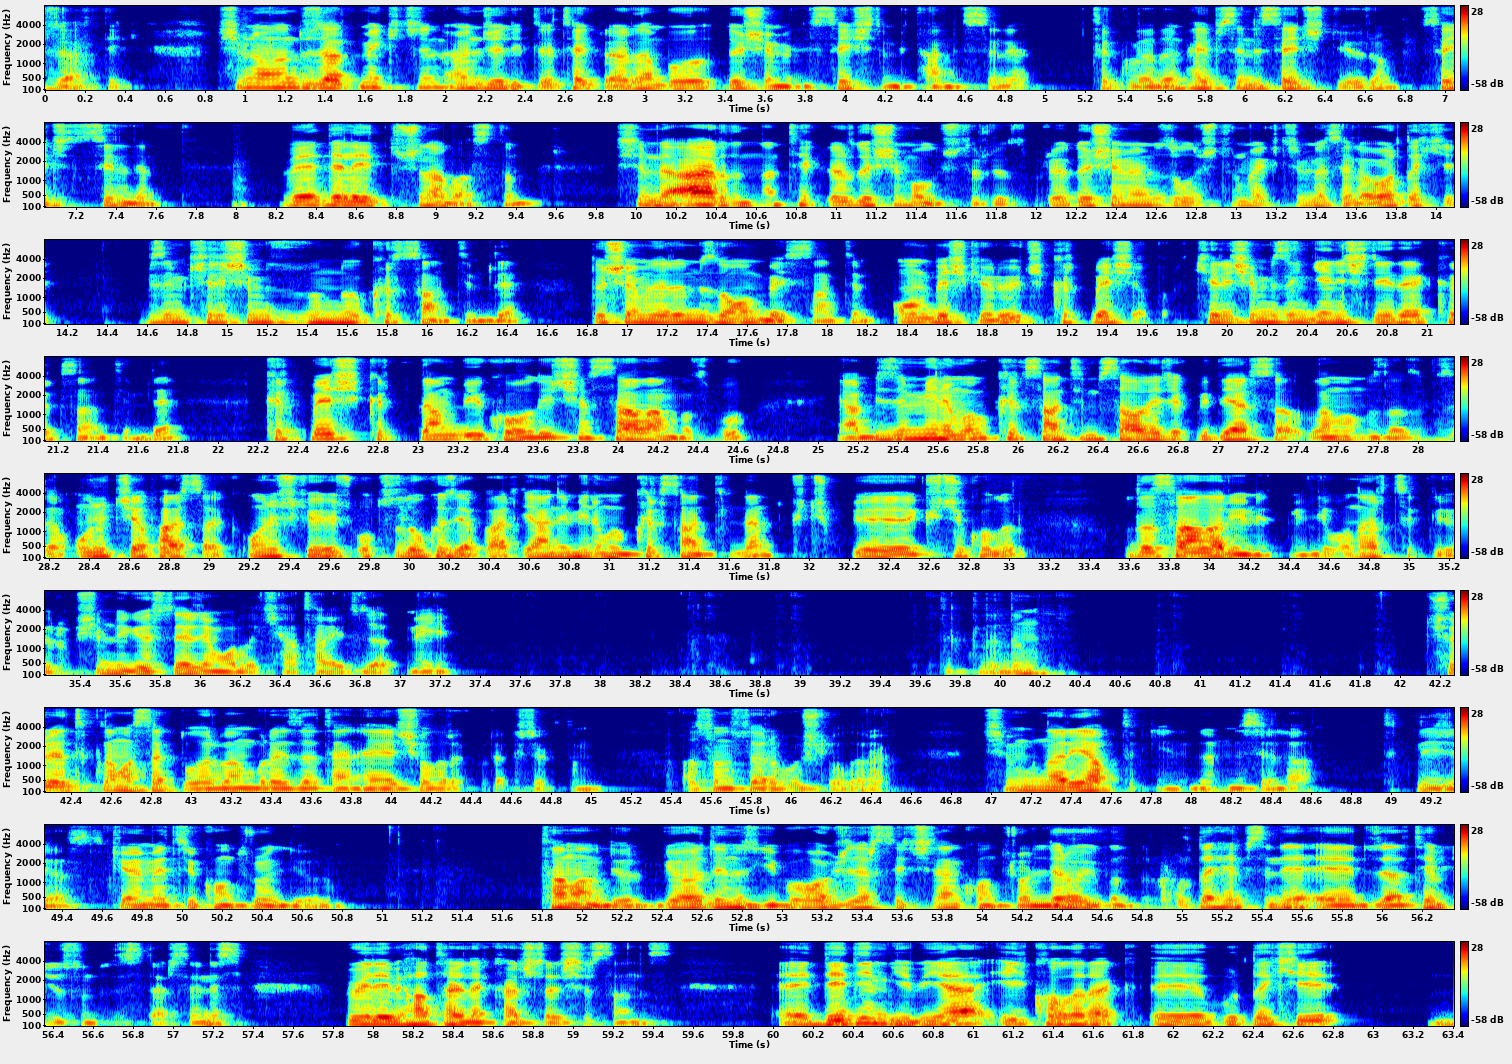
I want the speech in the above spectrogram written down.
Düzelttik. Şimdi onu düzeltmek için öncelikle tekrardan bu döşemeli seçtim bir tanesini. Tıkladım. Hepsini seç diyorum. Seç, sildim. Ve delete tuşuna bastım. Şimdi ardından tekrar döşeme oluşturacağız buraya. Döşememizi oluşturmak için mesela oradaki bizim kirişimiz uzunluğu 40 santimdi. Döşemelerimiz de 15 santim. 15 kere 3 45 yapar. Kirişimizin genişliği de 40 santimdi. 45 40'tan büyük olduğu için sağlanmaz bu. Yani bizim minimum 40 santim sağlayacak bir değer sağlamamız lazım. Mesela 13 yaparsak 13 kere 3 39 yapar. Yani minimum 40 santimden küçük e, küçük olur. Bu da sağlar yönetmeliği. Bunları tıklıyorum. Şimdi göstereceğim oradaki hatayı düzeltmeyi. Tıkladım. Şuraya tıklamasak da olur. Ben burayı zaten EH olarak bırakacaktım. Asansör boşluğu olarak. Şimdi bunları yaptık yeniden. Mesela tıklayacağız. Geometri kontrol diyorum. Tamam diyorum. Gördüğünüz gibi objeler seçilen kontrollere uygundur. Burada hepsini e, düzeltebiliyorsunuz isterseniz. Böyle bir hatayla karşılaşırsanız. E, dediğim gibi ya ilk olarak e, buradaki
